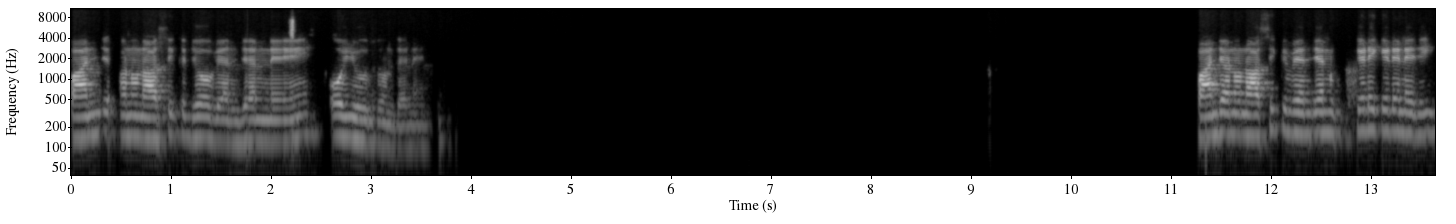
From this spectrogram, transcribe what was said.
ਪੰਜ ਅਨੁਨਾਸਿਕ ਜੋ ਵਿਅੰਜਨ ਨੇ, ਉਹ ਯੂਜ਼ ਹੁੰਦੇ ਨੇ। ਪੰਜ ਅਨੁਨਾਸਿਕ ਵਿਅੰਜਨ ਕਿਹੜੇ ਕਿਹੜੇ ਨੇ ਜੀ?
